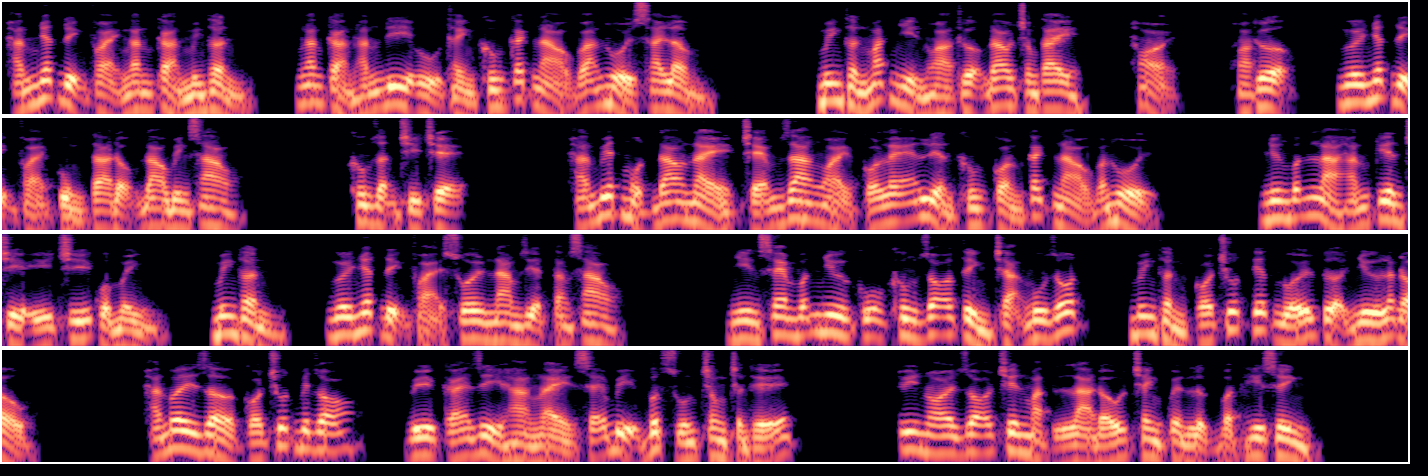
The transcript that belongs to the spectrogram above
Hắn nhất định phải ngăn cản minh thần, ngăn cản hắn đi ủ thành không cách nào vãn hồi sai lầm. Minh thần mắt nhìn hòa thượng đao trong tay, hỏi, hòa thượng, ngươi nhất định phải cùng ta động đao binh sao? Không giận trì trệ hắn biết một đao này chém ra ngoài có lẽ liền không còn cách nào vãn hồi. Nhưng vẫn là hắn kiên trì ý chí của mình. Minh thần, ngươi nhất định phải xuôi nam diệt tăng sao? Nhìn xem vẫn như cũ không rõ tình trạng ngu dốt, minh thần có chút tiếc nuối tựa như lắc đầu. Hắn bây giờ có chút biết rõ, vì cái gì hàng này sẽ bị vứt xuống trong trần thế. Tuy nói rõ trên mặt là đấu tranh quyền lực vật hy sinh,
